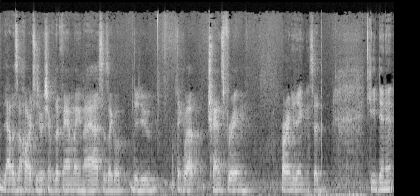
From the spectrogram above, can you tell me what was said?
That was a hard situation for the family, and I asked, "I was like, well, did you think about transferring or anything?" He said he didn't.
